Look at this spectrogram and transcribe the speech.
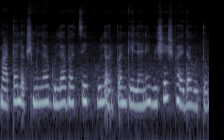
माता लक्ष्मीला गुलाबाचे फूल अर्पण केल्याने विशेष फायदा होतो.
